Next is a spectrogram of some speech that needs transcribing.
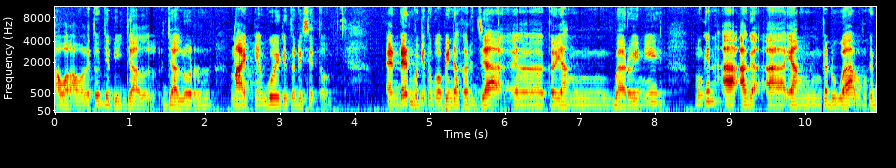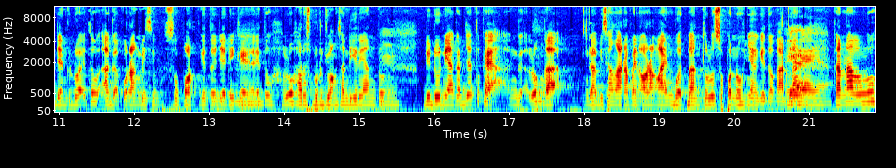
awal-awal itu jadi jal- jalur naiknya gue gitu di situ. And then begitu gue pindah kerja eh, ke yang baru ini mungkin uh, agak uh, yang kedua pekerjaan kedua itu agak kurang di support gitu. Jadi kayak itu lu harus berjuang sendirian tuh. Di dunia kerja tuh kayak nggak lu nggak nggak bisa ngarapin orang lain buat bantu lu sepenuhnya gitu. Karena Iya, iya. karena lu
